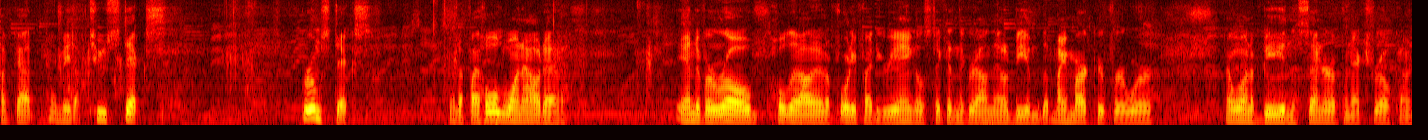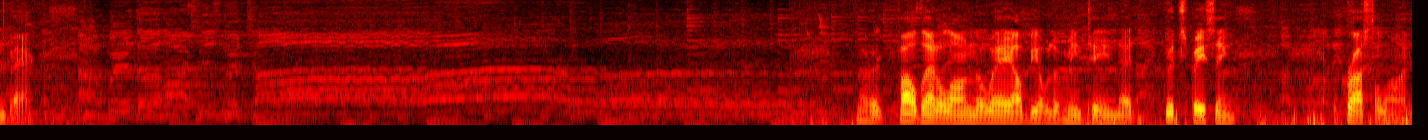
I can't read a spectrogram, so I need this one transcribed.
I've got, I made up two sticks, broomsticks, that if I hold one out at a end of a row, hold it out at a 45 degree angle, stick it in the ground, that'll be my marker for where I want to be in the center of the next row coming back. I follow that along the way, I'll be able to maintain that good spacing across the lawn.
